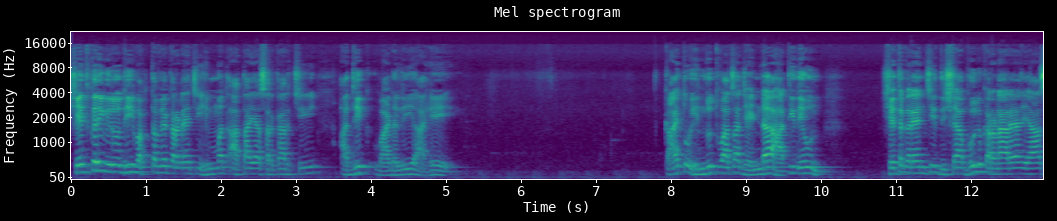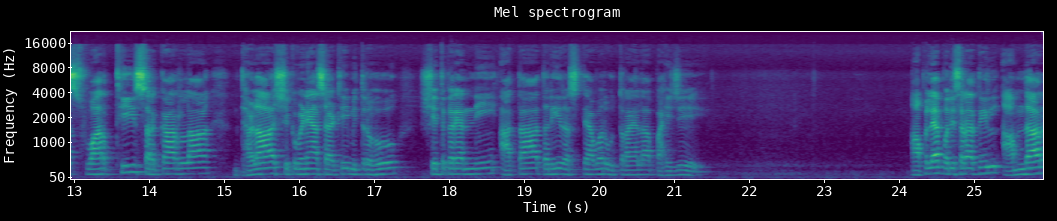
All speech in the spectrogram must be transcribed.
शेतकरी विरोधी वक्तव्य करण्याची हिंमत आता या सरकारची अधिक वाढली आहे. काय तो हिंदुत्वाचा झेंडा हाती देऊन शेतकऱ्यांची दिशाभूल करणाऱ्या या स्वार्थी सरकारला धडा शिकवण्यासाठी मित्र हो शेतकऱ्यांनी आता तरी रस्त्यावर उतरायला पाहिजे. आपल्या परिसरातील आमदार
